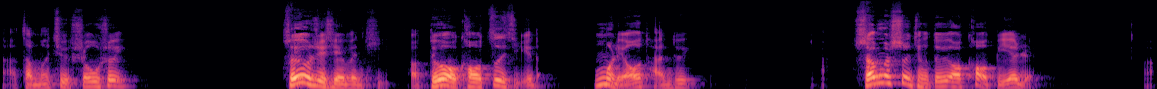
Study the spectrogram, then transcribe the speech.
啊，怎么去收税，所有这些问题啊，都要靠自己的幕僚团队，什么事情都要靠别人，啊，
